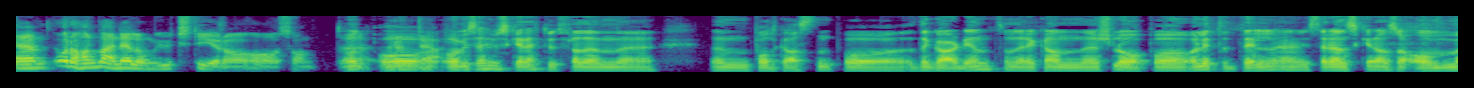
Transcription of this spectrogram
Ehm, og det handler en del om utstyr og, og sånt. Og, eh, og, og, hvis jeg husker rett ut fra den, eh, den podkasten på The Guardian, som dere kan eh, slå opp og, og lytte til hvis dere ønsker, altså om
